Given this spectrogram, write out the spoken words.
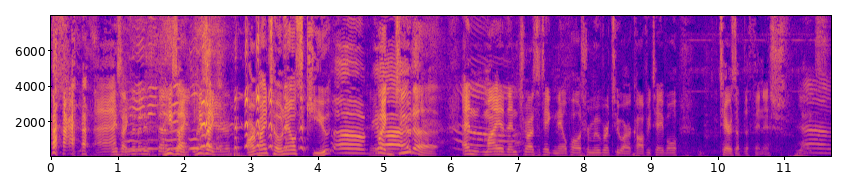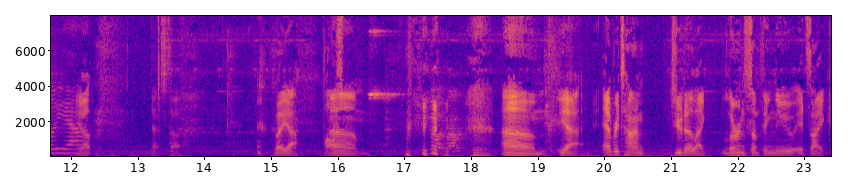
And he's like, his he's like, he's like, aren't my toenails cute? Oh, I'm like Judah. And Maya then tries to take nail polish remover to our coffee table, tears up the finish. Yikes. Oh yeah. Yep. That's tough. But yeah. Pause. Um, um, yeah. Every time Judah like learns something new, it's like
